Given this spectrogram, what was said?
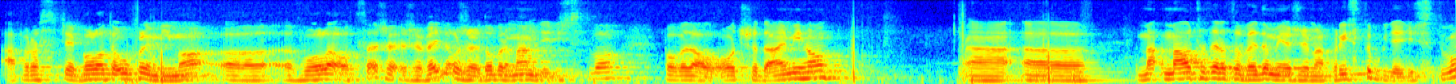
a proste bolo to úplne mimo uh, vôle otca, že, že vedel, že dobre, mám dedičstvo, povedal, oče, daj mi ho. A uh, mal to teda to vedomie, že má prístup k dedičstvu,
